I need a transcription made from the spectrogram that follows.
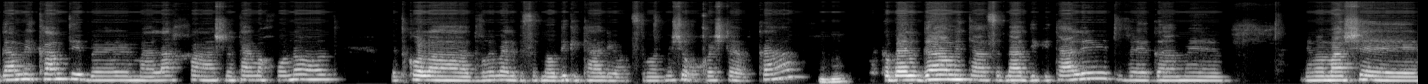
גם הקמתי במהלך השנתיים האחרונות את כל הדברים האלה בסדנאות דיגיטליות. זאת אומרת, מי שרוכש את הערכה, mm-hmm. מקבל גם את הסדנה הדיגיטלית וגם אה, ממש, אה,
